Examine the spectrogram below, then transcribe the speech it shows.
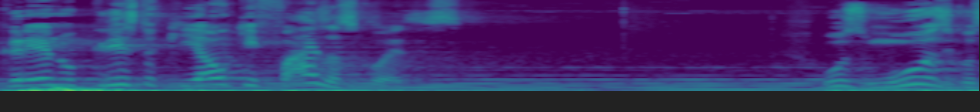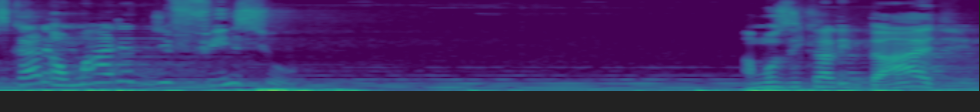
crer no Cristo que é o que faz as coisas. Os músicos, cara, é uma área difícil a musicalidade,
